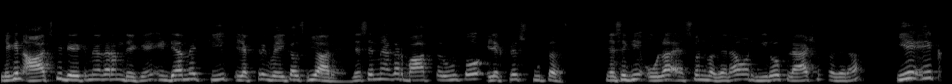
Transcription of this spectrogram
लेकिन आज की डेट में अगर हम देखें, इंडिया में चीप इलेक्ट्रिक व्हीकल्स भी आ रहे हैं। जैसे मैं अगर बात करूँ तो इलेक्ट्रिक स्कूटर्स, जैसे कि ओला एस वन वगैरह और हीरो फ्लैश वगैरह, ये एक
